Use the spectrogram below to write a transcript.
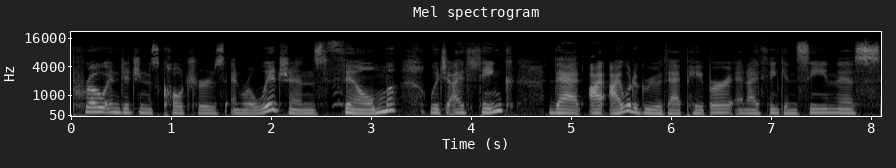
pro indigenous cultures and religions film, which I think that I, I, would agree with that paper, and I think in seeing this,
